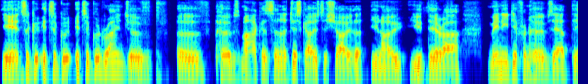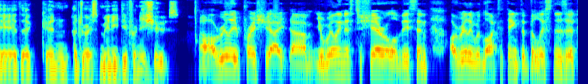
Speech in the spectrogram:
Yeah, it's a good, it's a good, it's a good range of of herbs, Marcus, and it just goes to show that you know you, there are many different herbs out there that can address many different issues. I really appreciate um, your willingness to share all of this, and I really would like to think that the listeners that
